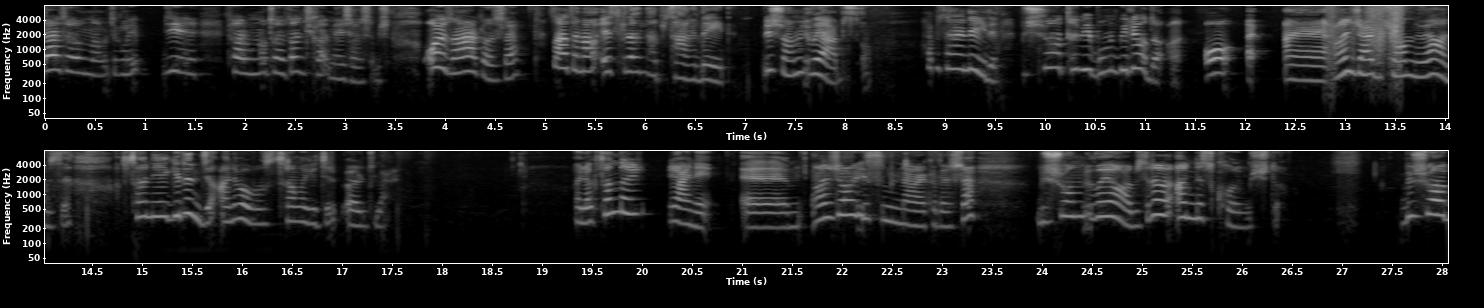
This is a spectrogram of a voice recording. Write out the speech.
diğer tarafından bıçaklayıp diğer kalbini o taraftan çıkartmaya çalışmış. O yüzden arkadaşlar zaten o eskiden hapishanedeydi. Büşra'nın üvey abisi o. Hapishanedeydi. Büşra tabii bunu biliyordu. O e, e, Anjar Büşra'nın üvey abisi. Hapishaneye girince anne babası travma geçirip öldüler. Alexander yani e, Anjar ismini arkadaşlar Büşra'nın üvey abisine annesi koymuştu. Büşra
